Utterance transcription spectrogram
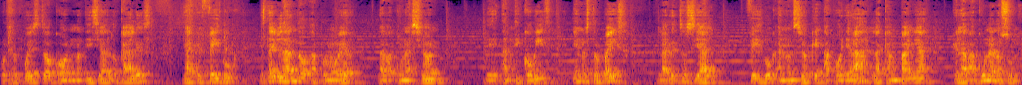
por supuesto con noticias locales, ya que Facebook está ayudando a promover la vacunación de anti-COVID en nuestro país. La red social Facebook anunció que apoyará la campaña Que la vacuna nos una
